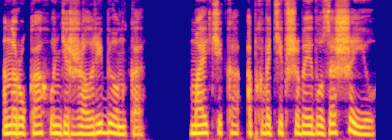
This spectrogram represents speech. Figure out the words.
а на руках он держал ребенка, мальчика, обхватившего его за шею.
